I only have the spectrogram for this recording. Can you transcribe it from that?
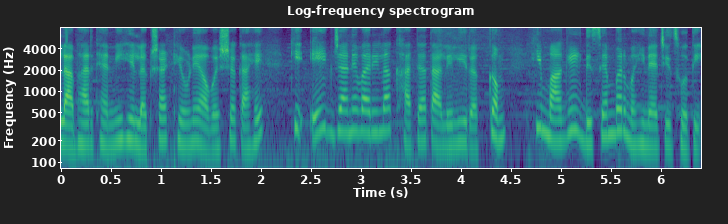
लाभार्थ्यांनी हे लक्षात ठेवणे आवश्यक आहे की एक जानेवारीला खात्यात आलेली रक्कम ही मागील डिसेंबर महिन्याचीच होती.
